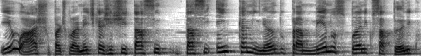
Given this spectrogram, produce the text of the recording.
eu acho, particularmente, que a gente tá se, tá se encaminhando para menos pânico satânico,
